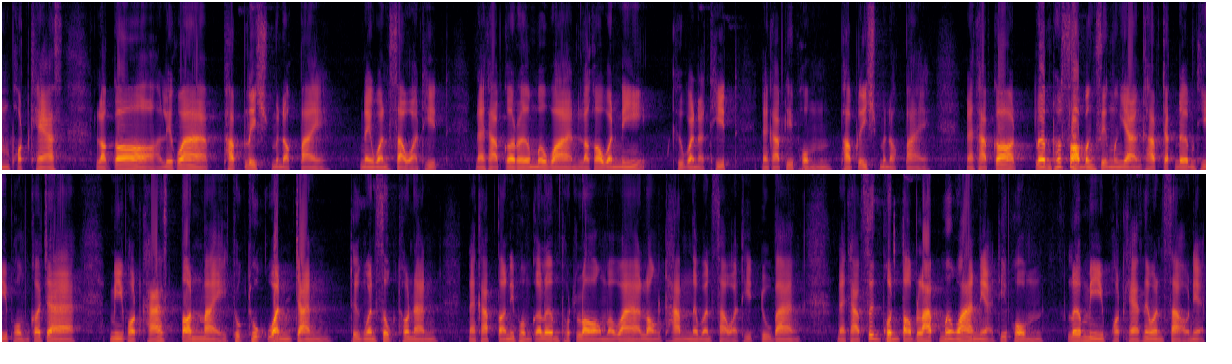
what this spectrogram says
ำพอดแคสต์แล้วก็เรียกว่า Publish มันออกไปในวันเสาร์อาทิตย์นะครับ ก็เริ่มเมื่อวานแล้วก็วันนี้คือวันอาทิตย์ นะครับที่ผม Publish มันออกไปนะครับก็เริ่มทดสอบบางสิ่งบางอย่างครับ จากเดิมทีผมก็จะมีพอดแคสต์ตอนใหม่ทุกๆ วันจันทร์ถึงวันศุกร์เท่านั้นนะครับตอนนี้ผมก็เริ่มทดลองมาว่าลองทำในวันเสาร์อาทิตย์ดูบ้างนะครับซึ่งผลตอบรับเมื่อวานเนี่ยที่ผมเริ่มมีพอดแคสต์ในวันเสาร์เนี่ย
